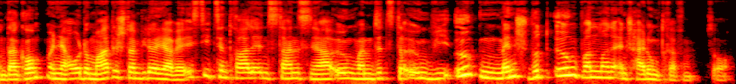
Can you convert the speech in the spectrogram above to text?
Und dann kommt man ja automatisch dann wieder, ja, wer ist die zentrale Instanz? Ja, irgendwann sitzt da irgendwie, irgendein Mensch wird irgendwann mal eine Entscheidung treffen. So.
